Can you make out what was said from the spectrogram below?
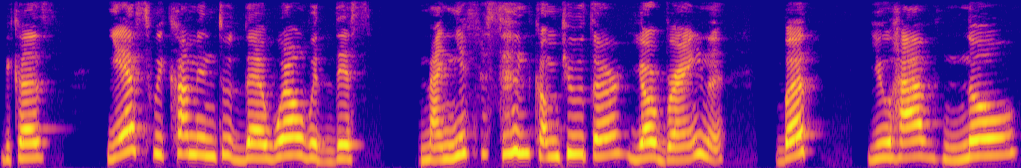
Because yes, we come into the world with this magnificent computer, your brain, but you have no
